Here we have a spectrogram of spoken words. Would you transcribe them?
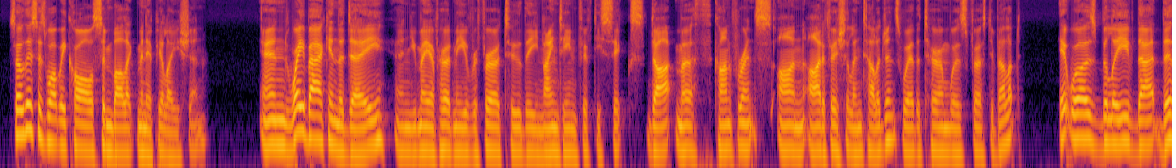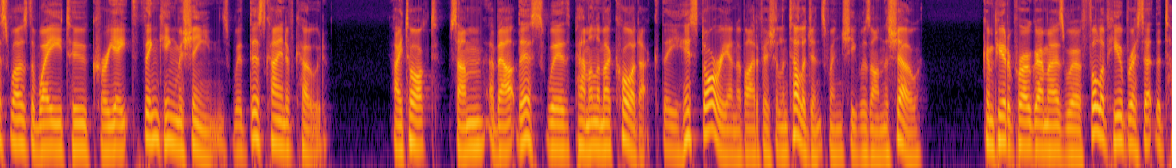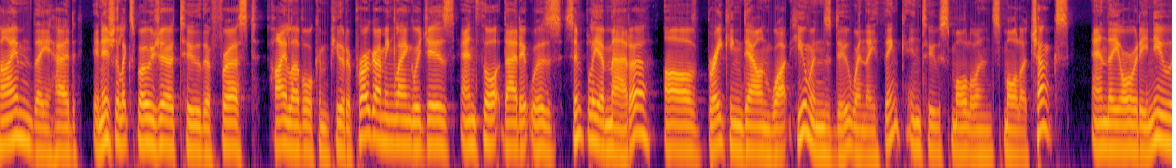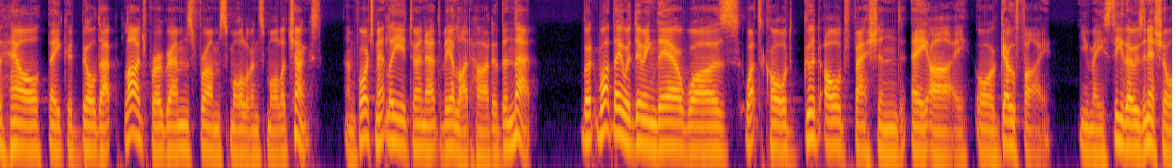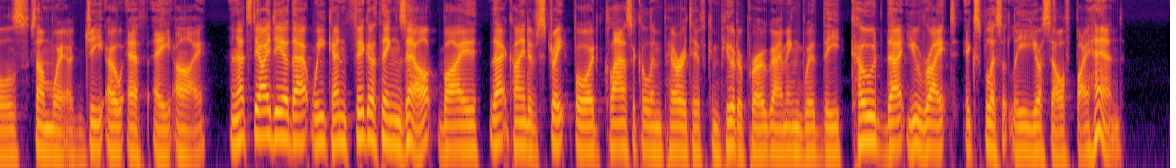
So, this is what we call symbolic manipulation. And way back in the day, and you may have heard me refer to the 1956 Dartmouth Conference on Artificial Intelligence, where the term was first developed, it was believed that this was the way to create thinking machines with this kind of code. I talked some about this with Pamela McCorduck, the historian of artificial intelligence, when she was on the show. Computer programmers were full of hubris at the time. They had initial exposure to the first high level computer programming languages and thought that it was simply a matter of breaking down what humans do when they think into smaller and smaller chunks. And they already knew how they could build up large programs from smaller and smaller chunks. Unfortunately, it turned out to be a lot harder than that. But what they were doing there was what's called good old fashioned AI or GOFAI. You may see those initials somewhere G O F A I. And that's the idea that we can figure things out by that kind of straightforward classical imperative computer programming with the code that you write explicitly yourself by hand.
